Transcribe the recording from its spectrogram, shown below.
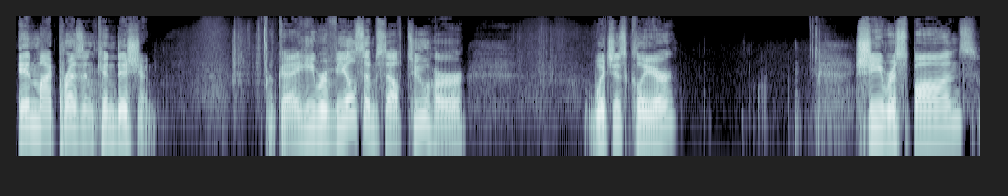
in my present condition. Okay, he reveals himself to her, which is clear. She responds,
